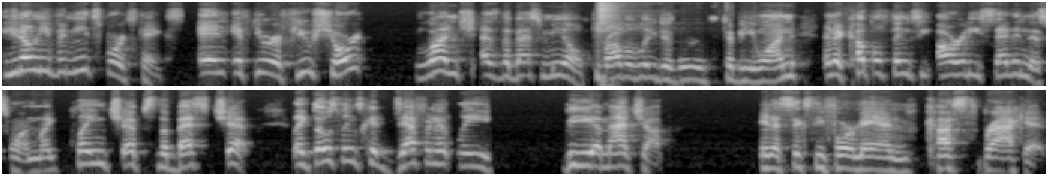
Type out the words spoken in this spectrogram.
you don't even need sports takes. And if you're a few short, lunch as the best meal probably deserves to be one. And a couple things he already said in this one, like plain chips, the best chip. Like those things could definitely be a matchup in a 64 man Cust bracket.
